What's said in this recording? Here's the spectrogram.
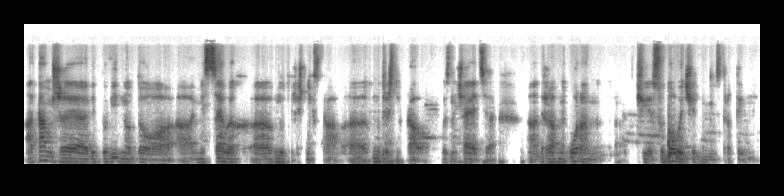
а там вже відповідно до місцевих внутрішніх справ внутрішніх прав визначається державний орган, чи судовий, чи адміністративний.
